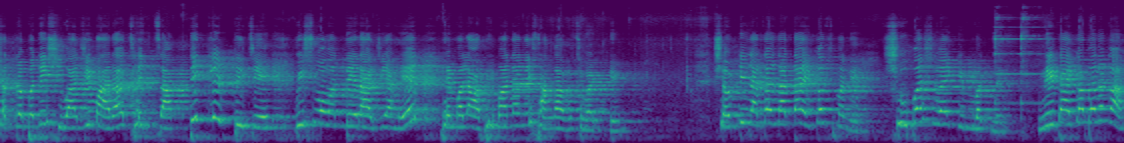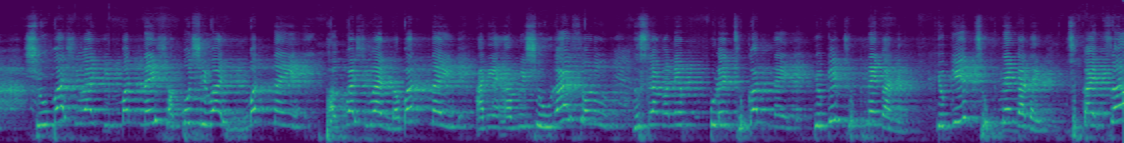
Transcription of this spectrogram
छत्रपती शिवाजी महाराज हे जागतिक कीर्तीचे विश्ववंदे राजे आहेत हे मला अभिमानाने सांगावेसे वाटते. शेवटी जाता जाता एकच म्हणे शुभाशिवाय किंमत नाही. नीट ऐका बरं का शुभाशिवाय किंमत नाही शंभूशिवाय हिंमत नाही भगवाशिवाय नमत नाही आणि आम्ही शिवराय सोडून दुसऱ्याकडे पुढे झुकत नाही. क्योंकि झुकणे का नाही? क्योंकि झुकणे का नाही? झुकायचं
